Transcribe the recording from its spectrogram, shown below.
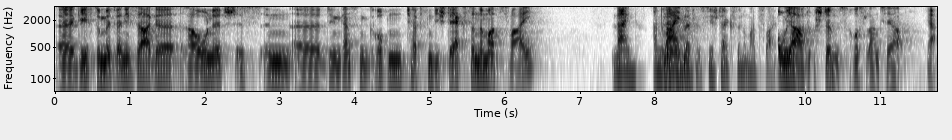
Äh, gehst du mit, wenn ich sage, Raonic ist in äh, den ganzen Gruppentöpfen die stärkste Nummer zwei? Nein, Andrei Nein. Rublev ist die stärkste Nummer zwei. Oh ja, du, stimmt, Russland, ja. Ja.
